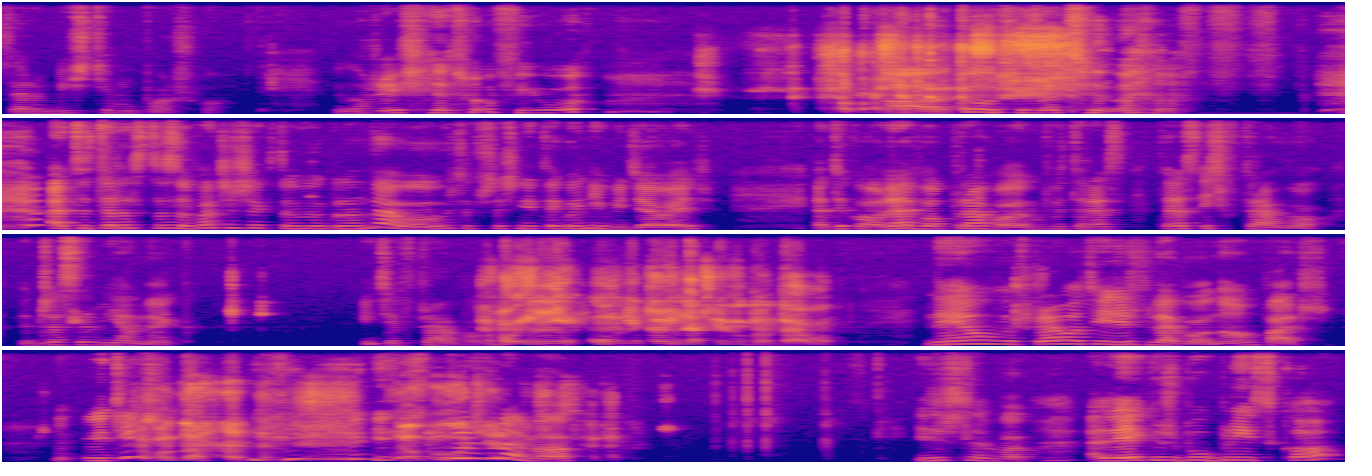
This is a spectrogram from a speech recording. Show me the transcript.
Zarobiście mu poszło. Gorzej się robiło. O, tu już się zaczyna. A ty teraz to zobaczysz, jak to wyglądało, bo ty wcześniej tego nie widziałeś. Ja tylko lewo, prawo. Ja mówię teraz, teraz idź w prawo. Tymczasem Janek idzie w prawo. No bo inni, u mnie to inaczej wyglądało. No ja mówię w prawo, ty idziesz w lewo, no patrz. Widzisz? No bo to, Idziesz, to było idziesz w lewo. wszystko. Idziesz w lewo. Ale jak już był blisko,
